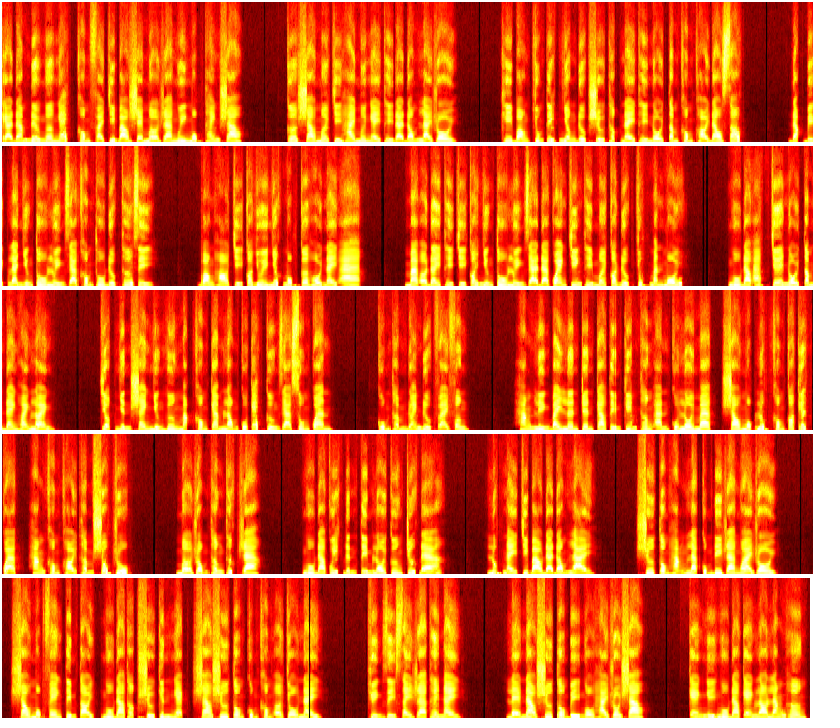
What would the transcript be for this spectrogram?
Cả đám đều ngơ ngác, không phải chí bảo sẽ mở ra nguyên một tháng sao? Cớ sao mới chỉ 20 ngày thì đã đóng lại rồi? Khi bọn chúng tiếp nhận được sự thật này thì nội tâm không khỏi đau xót. Đặc biệt là những tu luyện giả không thu được thứ gì. Bọn họ chỉ có duy nhất một cơ hội này a mà ở đây thì chỉ có những tu luyện giả đã quan chiến thì mới có được chút manh mối. Ngu đao áp chế nội tâm đang hoảng loạn. Chợt nhìn sang những gương mặt không cam lòng của các cường giả xung quanh cũng thầm đoán được vài phần. Hắn liền bay lên trên cao tìm kiếm thân ảnh của lôi ma, sau một lúc không có kết quả, hắn không khỏi thầm sốt ruột. Mở rộng thần thức ra. Ngu đao quyết định tìm lôi cương trước đã. Lúc này chí bảo đã đóng lại. Sư tôn hẳn là cũng đi ra ngoài rồi. Sau một phen tìm tòi, ngu đao thật sự kinh ngạc sao sư tôn cũng không ở chỗ này? Chuyện gì xảy ra thế này? Lẽ nào sư tôn bị ngộ hại rồi sao? Càng nghĩ ngu đao càng lo lắng hơn.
